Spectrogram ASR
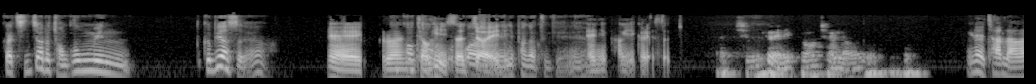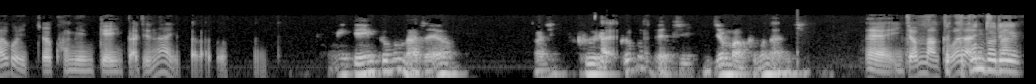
그러니까 진짜로 전 국민 급이었어요. 예, 그런 적이 있었죠. 애니, 애니팡 같은 게. 예. 애니팡이 그랬었죠. 지금도 애니팡은 잘 나오고 네, 잘 나가고 있죠. 국민 게임까지는 아니더라도. 국민 게임급은 맞아요. 아직 그 아, 급은 됐지. 이전만큼은 아니지. 예, 이전만큼은 그분들이 아니지만,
